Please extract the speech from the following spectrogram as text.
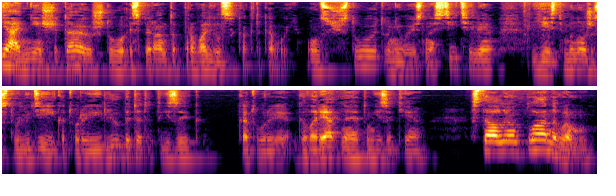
Я не считаю, что эсперанто провалился как таковой. Он существует, у него есть носители, есть множество людей, которые любят этот язык, которые говорят на этом языке. Стал ли он плановым?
